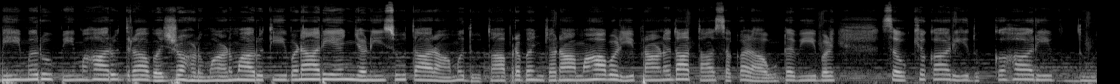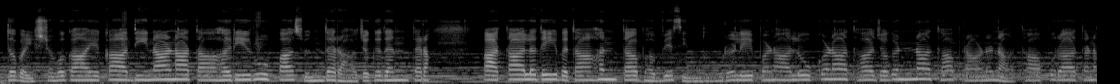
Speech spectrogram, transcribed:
भीमरूपी महारुद्रा वज्र हनुमान मारुती वणारी अंजनी सुता रामदूता प्रभंजना महाबळी प्राणदाता सकळा उठवी बळी सौख्यकारी दुःखहारी दूत वैष्णव गायका दीनानाथा हरिरूपा सुंदरा जगदंतरा पाताल देवता हंता भव्य सिंधूरलेपणा लोकनाथा जगन्नाथा प्राणनाथा पुरातना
